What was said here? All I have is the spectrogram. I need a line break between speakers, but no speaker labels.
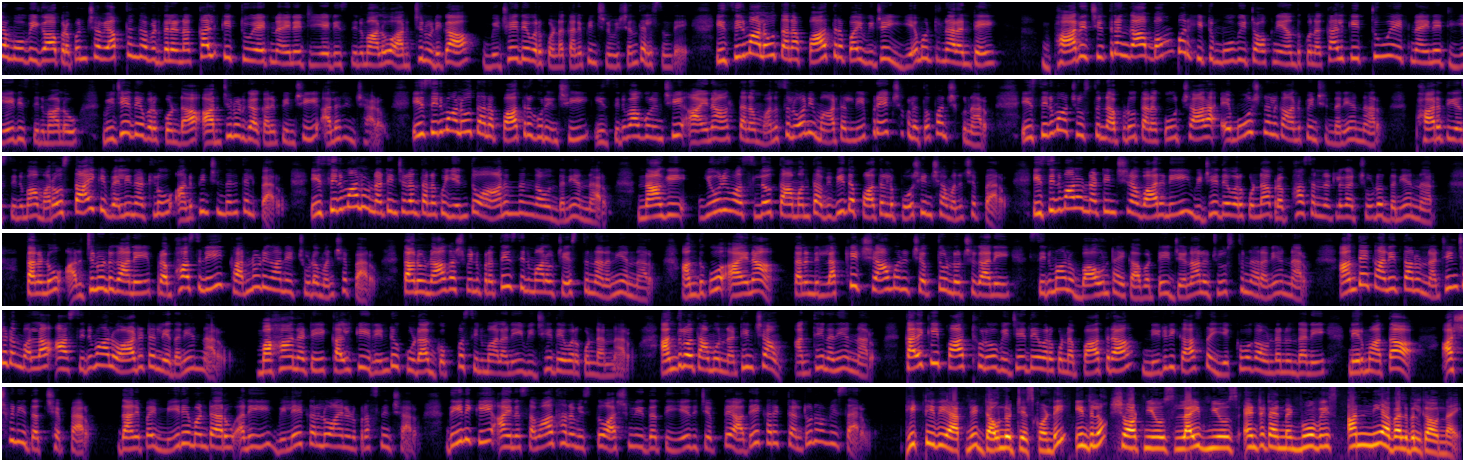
India మూవీగా ప్రపంచవ్యాప్తంగా విడుదలైన కల్కి two eight nine eight A D సినిమాలో అర్జునుడిగా విజయ్ దేవరకొండ కనిపించిన విషయం తెలిసిందే. ఈ సినిమాలో తన పాత్రపై విజయ్ ఏమంటున్నారంటే భారీ చిత్రంగా బంపర్ హిట్ మూవీ టాక్ని అందుకున్న కల్కి two eight nine eight A D సినిమాలో విజయ్ దేవరకొండ అర్జునుడిగా కనిపించి అలరించాడు. ఈ సినిమాలో తన పాత్ర గురించి ఈ సినిమా గురించి ఆయన తన మనసులోని మాటల్ని ప్రేక్షకులతో పంచుకున్నారు. ఈ సినిమా చూస్తున్నప్పుడు తనకు చాలా ఎమోషనల్గా అనిపించిందని అన్నారు. భారతీయ సినిమా మరో స్థాయికి వెళ్ళినట్లు అనిపించిందని తెలిపారు. ఈ సినిమాలో నటించడం తనకు ఎంతో ఆనందంగా ఉందని అన్నారు. నాగి యూనివర్స్లో తామంతా వివిధ పాత్రలు పోషించామని చెప్పారు. ఈ సినిమాలో నటించిన వారిని విజయ్ దేవరకొండ ప్రభాస్ అన్నట్లుగా చూడొద్దని అన్నారు. తనను అర్జునుడిగానే ప్రభాస్ని కర్ణుడిగానే చూడమని చెప్పారు. తాను నాగశ్విని ప్రతి సినిమాలో చేస్తున్నానని అన్నారు. అందుకు ఆయన తనని లక్కీ శ్యామ్ అని చెప్తుండొచ్చు గాని సినిమాలు బాగుంటాయి కాబట్టి జనాలు చూస్తున్నారని అన్నారు. అంతేకాని తాను నటించడం వల్ల ఆ సినిమాలు ఆడటం లేదని అన్నారు. మహానటి కల్కి రెండు కూడా గొప్ప సినిమాలని విజయ్ దేవరకొండ అన్నారు. అందులో తాము నటించాం అంతేనని అన్నారు. కల్కి పార్టులో విజయ్ దేవరకొండ పాత్ర నిడివి కాస్త ఎక్కువగా ఉండనుందని నిర్మాత అశ్విని దత్ చెప్పారు. దానిపై మీరేమంటారు అని విలేకరులు ఆయనను ప్రశ్నించారు. దీనికి ఆయన సమాధానం ఇస్తూ అశ్విని దత్ ఏది చెప్తే అదే కరెక్ట్ అంటూ నవ్వేశారు.
హిట్ టీవీ యాప్ని డౌన్లోడ్ చేసుకోండి. ఇందులో short news live news entertainment movies అన్ని అవైలబుల్గా ఉన్నాయి.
